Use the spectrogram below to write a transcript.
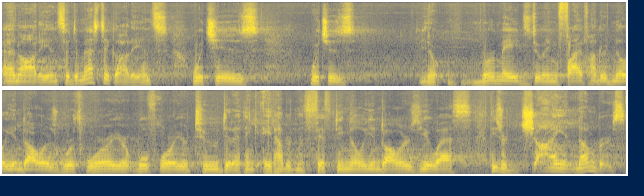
an audience, a domestic audience, which is, which is you know, Mermaids doing $500 million, Worth Warrior, Wolf Warrior 2 did, I think, $850 million US. These are giant numbers.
